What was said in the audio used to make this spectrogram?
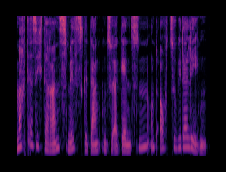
macht er sich daran, Smiths Gedanken zu ergänzen und auch zu widerlegen.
